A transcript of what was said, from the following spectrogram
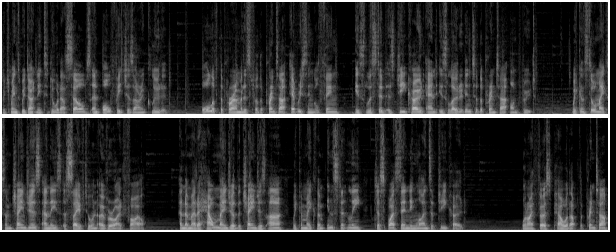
which means we don't need to do it ourselves and all features are included. All of the parameters for the printer, every single thing, is listed as G-code and is loaded into the printer on boot. We can still make some changes and these are saved to an override file. And no matter how major the changes are, we can make them instantly just by sending lines of G-code. When I first powered up the printer,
